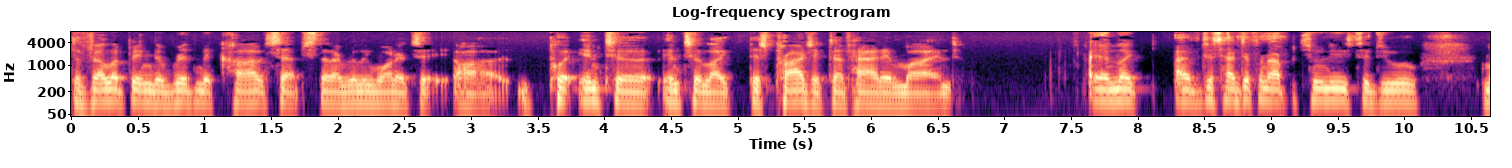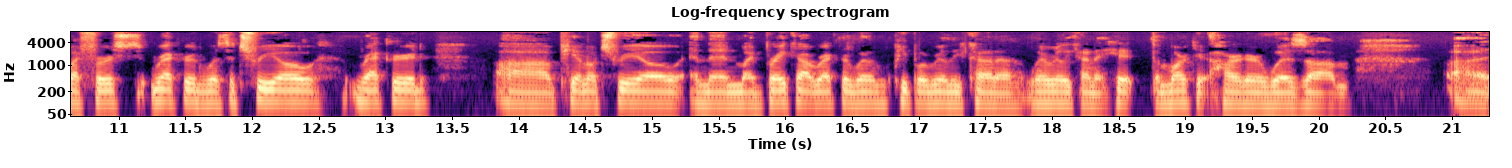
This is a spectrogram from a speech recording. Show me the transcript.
developing the rhythmic concepts that I really wanted to uh, put into into like this project I've had in mind. And like I've just had different opportunities to do. My first record was a trio record, uh, piano trio, and then my breakout record when people really kind of when really kind of hit the market harder was um, uh,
